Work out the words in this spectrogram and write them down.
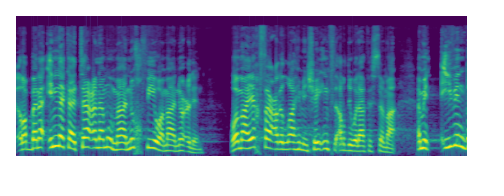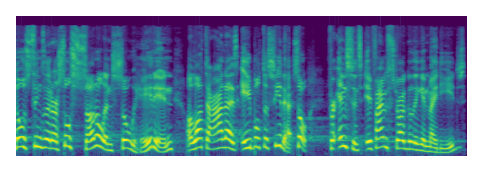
رَبَّنَا إِنَّكَ تَعْلَمُ مَا نُخْفِي وَمَا نُعْلِنُ وَمَا يَخْفَى عَلَى اللَّهِ مِنْ شَيْءٍ فِي الْأَرْضِ وَلَا فِي السَّمَاءِ I mean, even those things that are so subtle and so hidden, Allah Ta'ala is able to see that. So, for instance, if I'm struggling in my deeds,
